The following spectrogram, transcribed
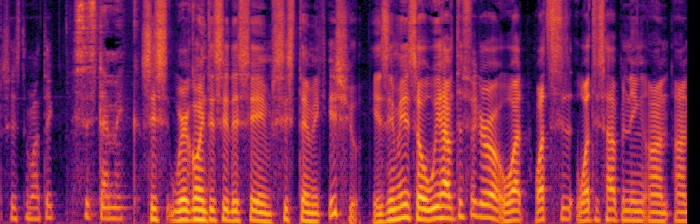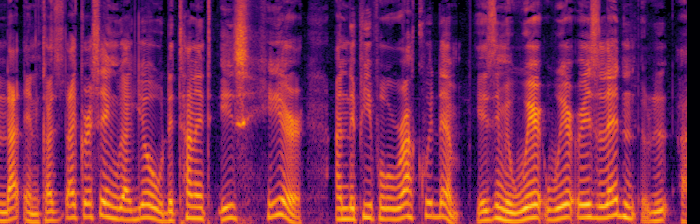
systematic Systemic. Sys- we're going to see the same systemic issue you see me so we have to figure out what what's what is happening on on that end because like we're saying like yo the talent is here and the people rock with them you see me where where is Laden uh,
